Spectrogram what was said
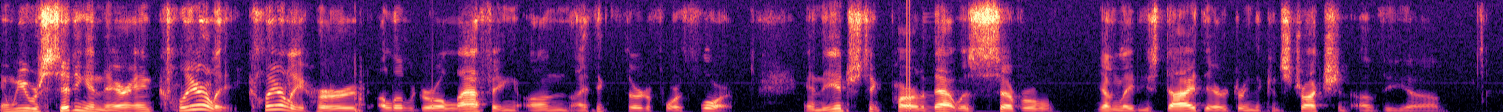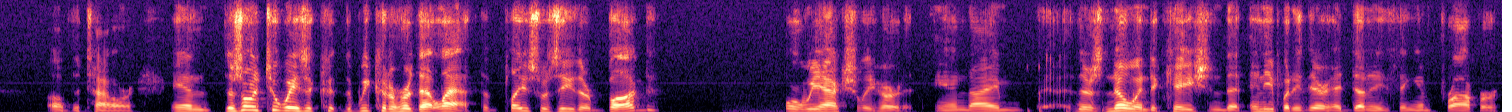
And we were sitting in there and clearly, clearly heard a little girl laughing on, I think, the third or fourth floor. And the interesting part of that was several young ladies died there during the construction of the uh, of the tower. And there's only two ways that, could, that we could have heard that laugh. The place was either bugged or we actually heard it. And I'm there's no indication that anybody there had done anything improper.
